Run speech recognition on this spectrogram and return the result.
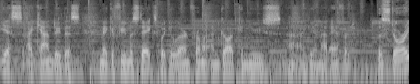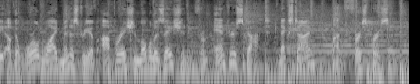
yes, I can do this. Make a few mistakes, but you learn from it, and God can use, uh, again, that effort. The story of the worldwide ministry of Operation Mobilization from Andrew Scott. Next time on First Person.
